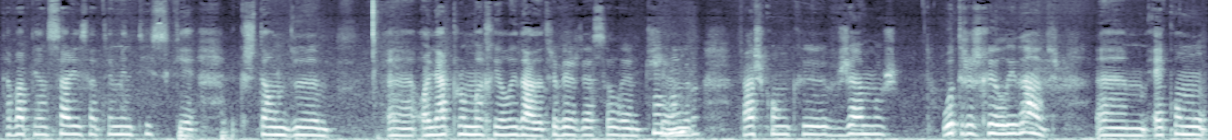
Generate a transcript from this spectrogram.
estava a pensar exatamente isso, que é a questão de ah, olhar para uma realidade através dessa lente de Uhum. género faz com que vejamos outras realidades. Hum, é como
